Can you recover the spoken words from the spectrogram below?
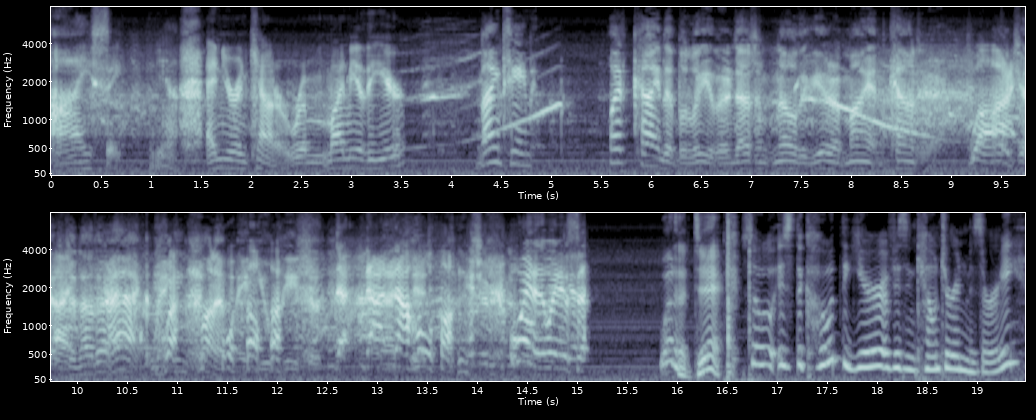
I see. Yeah. And your encounter. Remind me of the year? 19. What kind of believer doesn't know the year of my encounter? Well, I, Just I- another hack making fun of me, you Well, piece of. Now, now, now hold on. Wait, a- wait a sec. What a dick. So, is the code the year of his encounter in Missouri?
